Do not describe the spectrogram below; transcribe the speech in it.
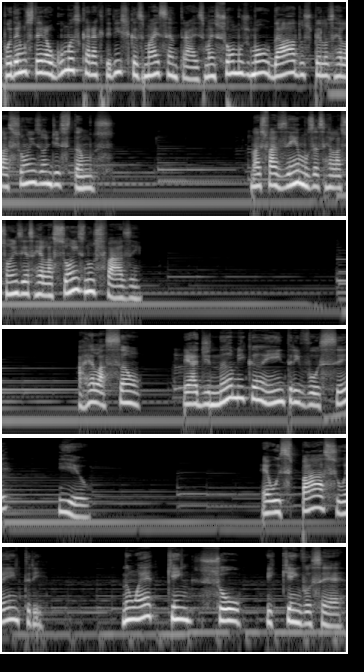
Podemos ter algumas características mais centrais, mas somos moldados pelas relações onde estamos. Nós fazemos as relações e as relações nos fazem. A relação é a dinâmica entre você e eu. É o espaço entre. Não é quem sou e quem você é.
